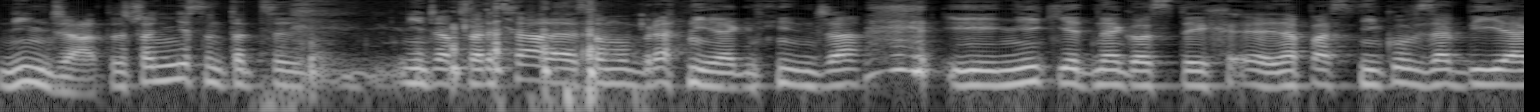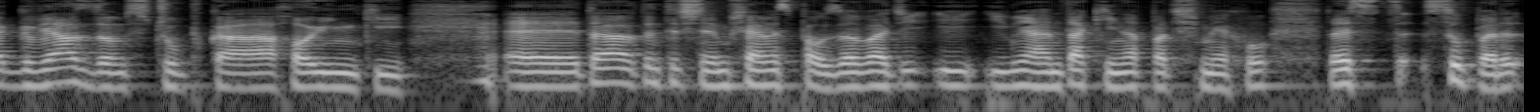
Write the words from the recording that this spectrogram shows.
ninja. To znaczy oni nie są tacy ninja per se, ale są ubrani jak ninja i Nick jednego z tych e, napastników zabija gwiazdą z czubka choinki. E, to autentycznie musiałem spauzować i, i miałem taki napad śmiechu. To jest super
